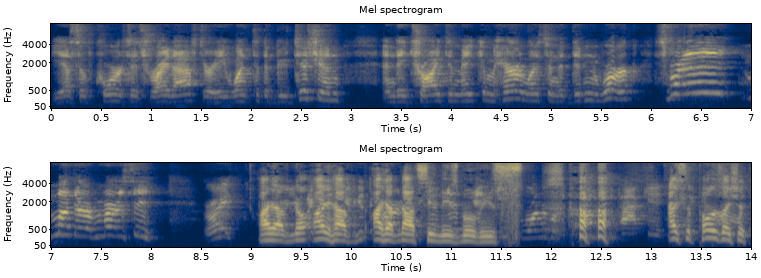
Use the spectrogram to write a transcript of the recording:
Yes, of course, it's right after he went to the beautician and they tried to make him hairless and it didn't work. Sweet mother of mercy, right? I have no- I have- you're gonna get I have not seen these movies. each one of them comes in a package. I suppose I oh, should. a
